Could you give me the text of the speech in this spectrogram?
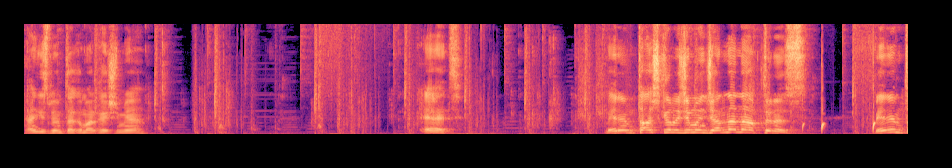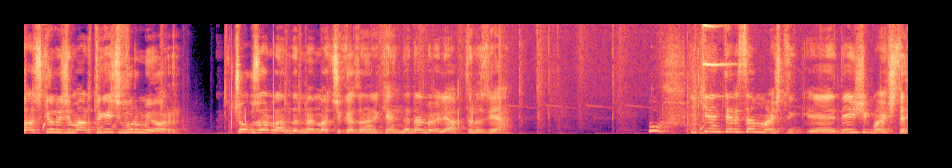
Hangisi benim takım arkadaşım ya? Evet. Benim taş kılıcımın canına ne yaptınız? Benim taş kılıcım artık hiç vurmuyor. Çok zorlandım ben maçı kazanırken. Neden böyle yaptınız ya? Uf, iki enteresan maçtı. Ee, değişik maçtı.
